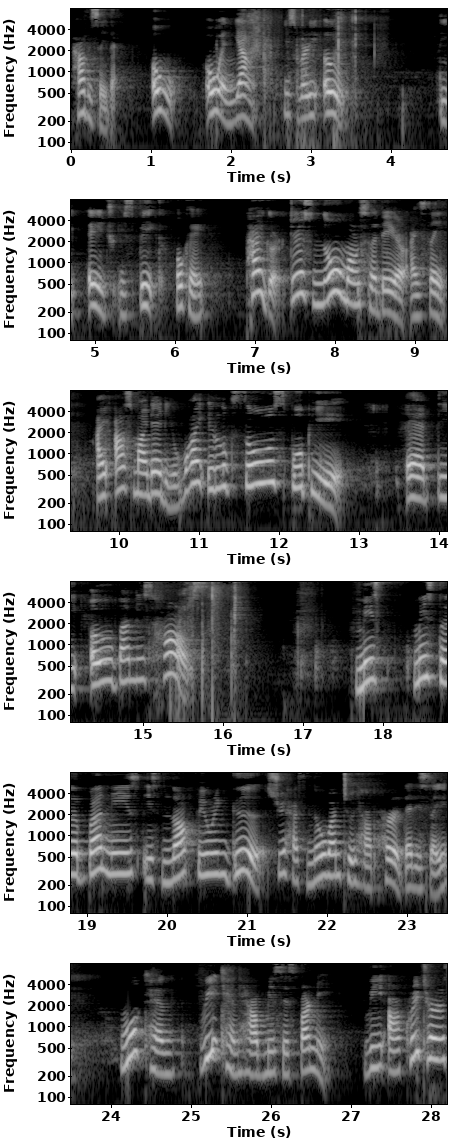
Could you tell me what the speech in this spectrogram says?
How to say that? O. O and young. He's very old. The age is big. Okay. Tiger, there's no monster there, I say. I ask my daddy why it looks so spooky at the old bunny's house. Miss, Mr. Bunny is not feeling good. She has no one to help her, Daddy say. What can we can help Mrs. Bunny? We are creatures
